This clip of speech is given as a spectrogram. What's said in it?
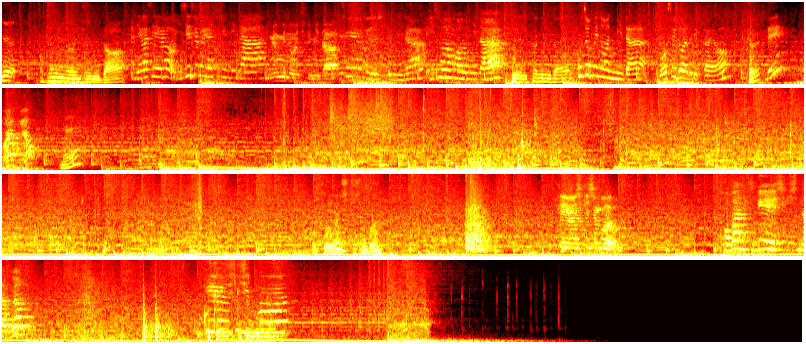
예, 박홍현씨입니다. 안녕하세요. 이재정 의원실입니다. 김영민 의원실입니다. 최영 의원실입니다. 이소영 의원입니다. 예, 이탄입니다. 홍정민 의원입니다. 무엇을 도와드릴까요? 네? 네? 뭐라고요? 네? 대의원 시키신 분? 국회의원 시키신 분 법안 두 개 시키신다고요? 국회의원 시키신 분.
